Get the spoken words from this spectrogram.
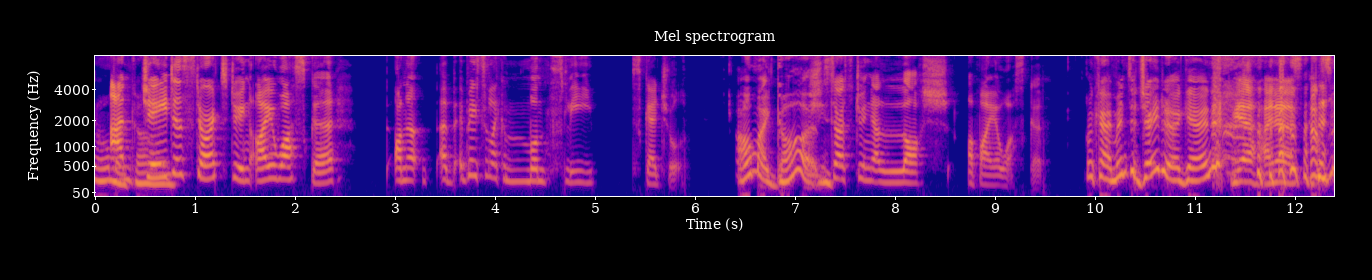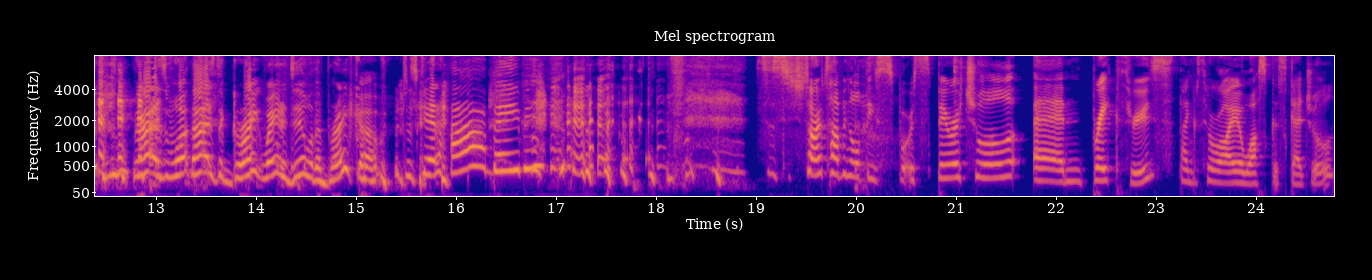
oh and God. Jada starts doing ayahuasca on a, a basically like a monthly schedule. Oh my God. She starts doing a lot of ayahuasca. Okay, I'm into Jada again. Yeah, I know. that, sounds- that is what that is a great way to deal with a breakup. Just get high, baby. So she starts having all these sp- spiritual um, breakthroughs thanks to her ayahuasca schedule.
